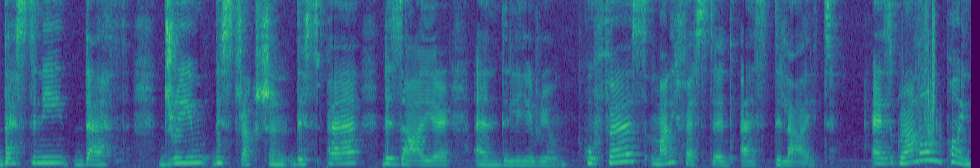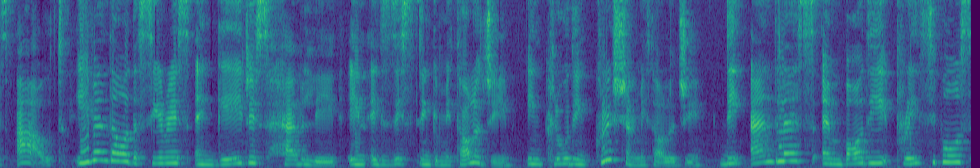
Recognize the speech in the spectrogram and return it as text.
Destiny, death, dream, destruction, despair, desire, and delirium, who first manifested as delight. As Granholm points out, even though the series engages heavily in existing mythology, including Christian mythology, the Endless embody principles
